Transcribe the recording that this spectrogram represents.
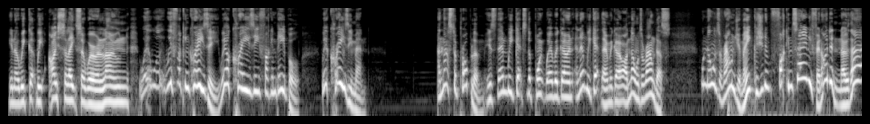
You know, we go, we isolate so we're alone. We're, we're we're fucking crazy. We are crazy fucking people. We're crazy men. And that's the problem. Is then we get to the point where we're going, and then we get there and we go, oh, no one's around us. Well, no one's around you, mate, because you didn't fucking say anything. I didn't know that.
